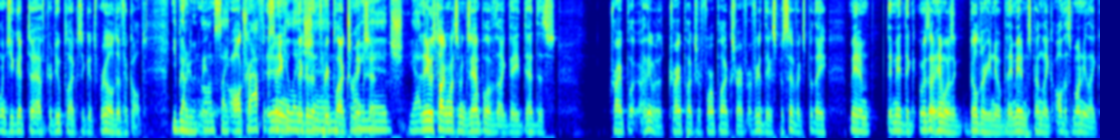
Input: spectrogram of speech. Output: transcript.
once you get to after duplex, it gets real difficult. You've got to do an on-site all traffic anything bigger circulation, than threeplex makes it-. Yeah, And then he was talking about some example of like they had this triplex. I think it was a triplex or fourplex, or I forget the specifics, but they made him. They made the. It wasn't him. It was a builder he knew, but they made him spend like all this money, like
